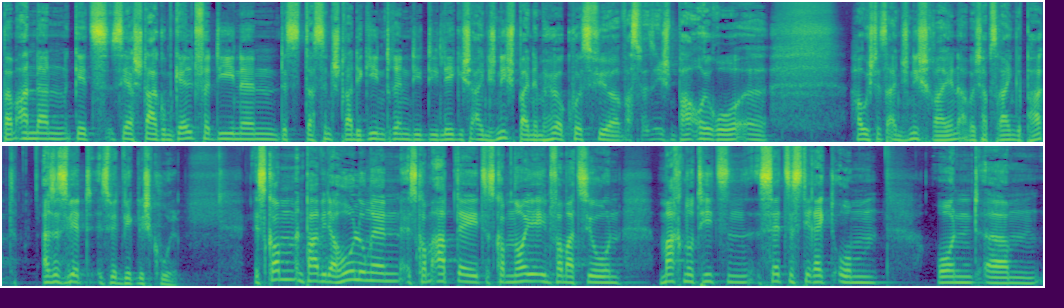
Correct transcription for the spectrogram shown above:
Beim anderen geht es sehr stark um Geld verdienen. Das, das sind Strategien drin, die, die lege ich eigentlich nicht bei einem Hörkurs für, was weiß ich, ein paar Euro, äh, hau ich das eigentlich nicht rein, aber ich habe es reingepackt. Also es wird, es wird wirklich cool. Es kommen ein paar Wiederholungen, es kommen Updates, es kommen neue Informationen. Mach Notizen, setz es direkt um. Und ähm,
